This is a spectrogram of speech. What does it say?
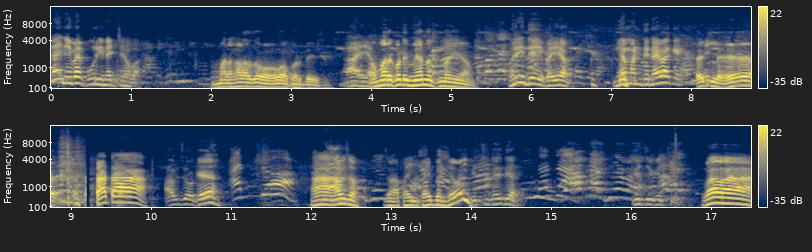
કઈ નહીં ભાઈ પૂરી નથી હવા. મારા હાડા જો હવા ભર દે છે. હા અમારે કોઈ મહેનત નહીં આમ. ભરી દે ભાઈ આમ મહેમાન દિન આવ્યા કે? એટલે. ટાટા. આવજો કે? હા આવજો. જો આ ભાઈ ભાઈ બંધ હોય ખીચી લઈ દે. ખીચી ખીચી. વાહ વાહ.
